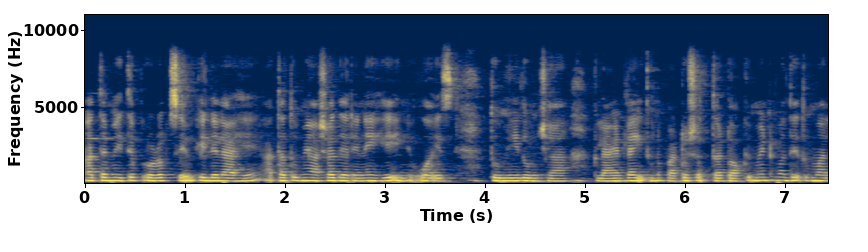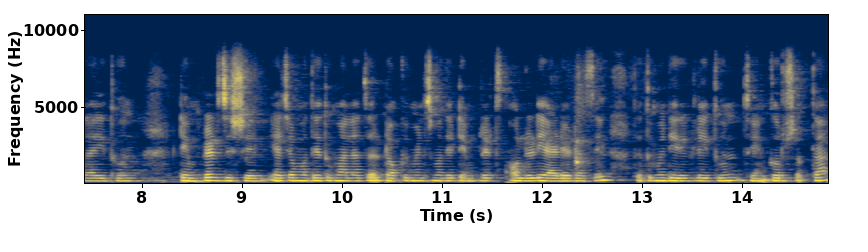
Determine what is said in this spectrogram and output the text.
आता मी इथे प्रोडक्ट सेव्ह केलेलं आहे. आता तुम्ही अशा तऱ्हेने हे इनवॉईस तुम्ही तुमच्या क्लायंटला इथून पाठवू शकता. डॉक्युमेंटमध्ये तुम्हाला इथून टेम्पलेट्स दिसेल. याच्यामध्ये तुम्हाला जर डॉक्युमेंट्समध्ये टेम्पलेट्स ऑलरेडी ॲडेड असेल तर तुम्ही डिरेक्टली इथून सेंड करू शकता.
